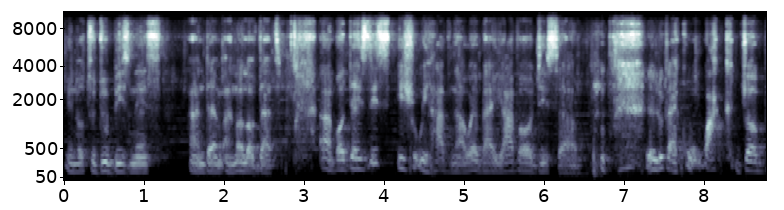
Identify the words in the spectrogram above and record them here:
you know to do business and um, and all of that. Uh, but there's this issue we have now whereby you have all these um, they look like whack job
